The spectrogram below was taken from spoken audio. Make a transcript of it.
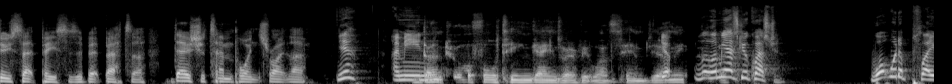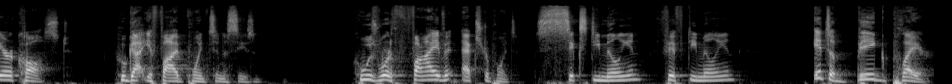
do set pieces a bit better. There's your 10 points right there. Yeah. I mean, don't draw 14 games, wherever it was, Tim. Do you yep. know what I mean? Let me ask you a question. What would a player cost who got you five points in a season? Who was worth five extra points? 60 million? 50 million? It's a big player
